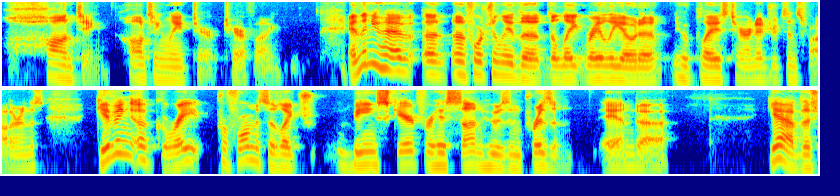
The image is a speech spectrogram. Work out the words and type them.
haunting hauntingly ter- terrifying. And then you have, uh, unfortunately, the the late Ray Liotta, who plays Taron Egerton's father in this, giving a great performance of like tr- being scared for his son who's in prison. And uh, yeah, the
